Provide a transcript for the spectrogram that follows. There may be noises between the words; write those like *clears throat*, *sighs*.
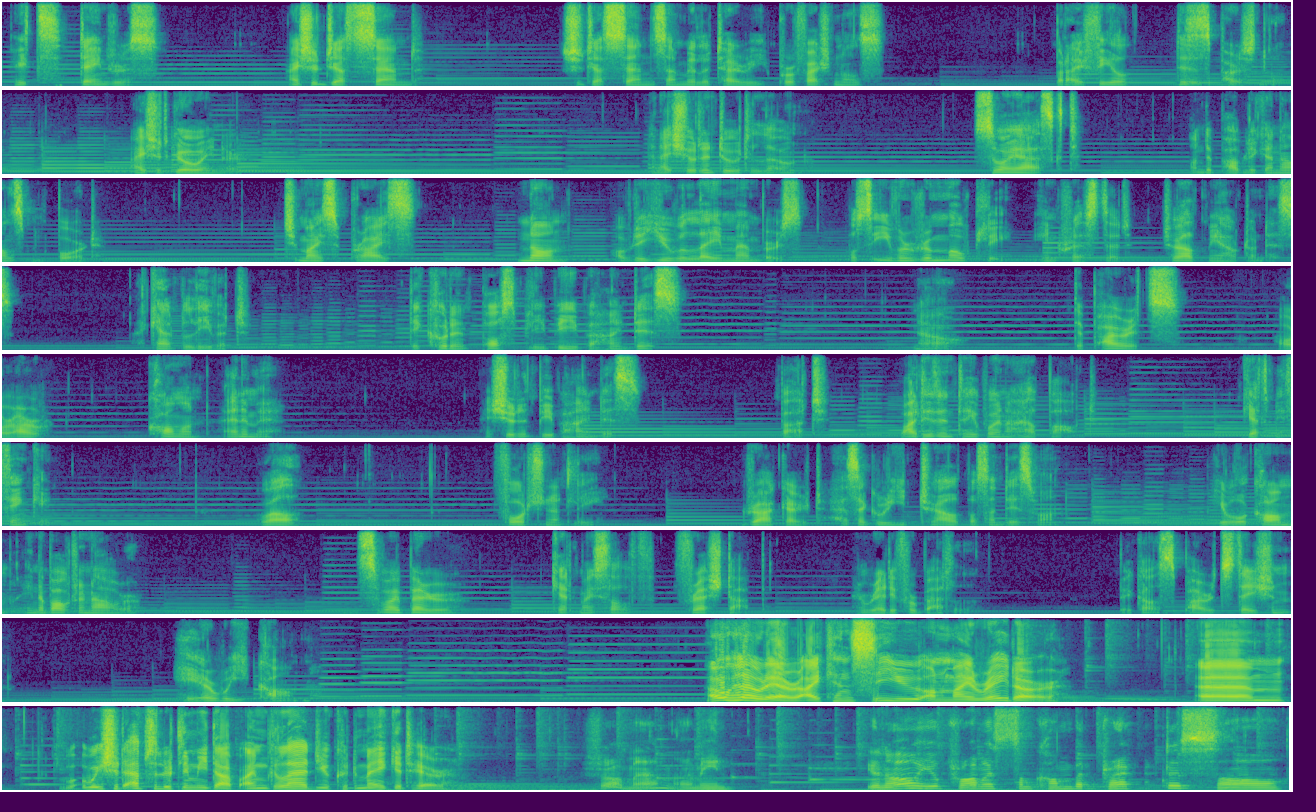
It's dangerous. I should just send should just send some military professionals. But I feel this is personal. I should go in there. And I shouldn't do it alone. So I asked on the public announcement board. To my surprise, none of the ULA members was even remotely interested to help me out on this. I can't believe it. They couldn't possibly be behind this. No, the pirates are our common enemy. They shouldn't be behind this. But why didn't they want to help out? Gets me thinking. Well, fortunately, Drakart has agreed to help us on this one. He will come in about an hour. So I better get myself freshed up and ready for battle. Because Pirate Station, here we come. Oh, hello there. I can see you on my radar. Um, we should absolutely meet up. I'm glad you could make it here. Sure, man. I mean, you know, you promised some combat practice, so.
